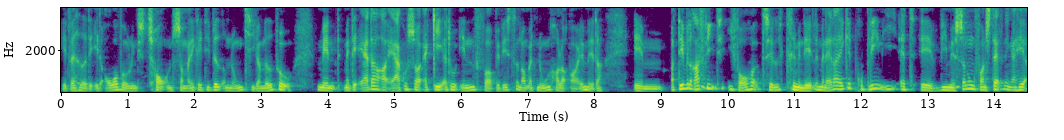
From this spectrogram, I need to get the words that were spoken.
et hvad hedder det, et overvågningstårn, som man ikke rigtig ved, om nogen kigger med på, men, men det er der, og ergo så agerer du inden for bevidstheden om, at nogen holder øje med dig. Øhm, og det er vel ret fint i forhold til kriminelle, men er der ikke et problem i, at øh, vi med sådan nogle foranstaltninger her,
